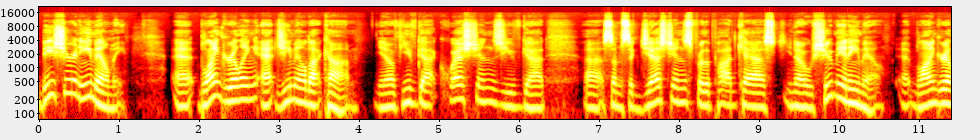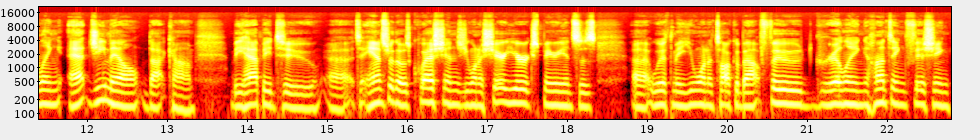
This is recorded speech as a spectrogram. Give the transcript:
be sure and email me at blindgrilling at gmail.com. You know, if you've got questions, you've got uh, some suggestions for the podcast, you know, shoot me an email at blindgrilling at gmail.com. Be happy to uh, to answer those questions. You want to share your experiences uh, with me. You want to talk about food, grilling, hunting, fishing,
